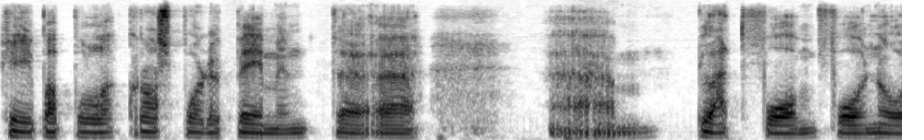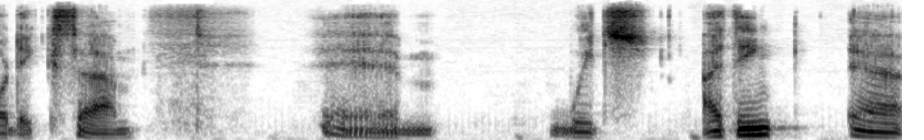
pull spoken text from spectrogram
capable cross-border payment um, platform for Nordics, um, um, which I think uh,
